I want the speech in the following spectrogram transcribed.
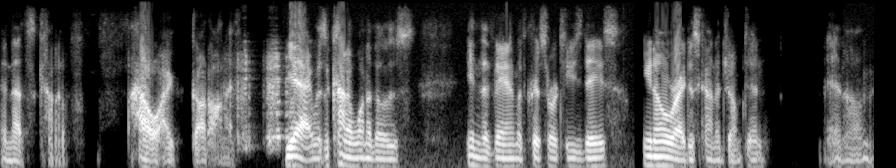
and that's kind of how I got on it. Yeah, it was a kind of one of those in the van with Chris Ortiz days, you know, where I just kind of jumped in, and um,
